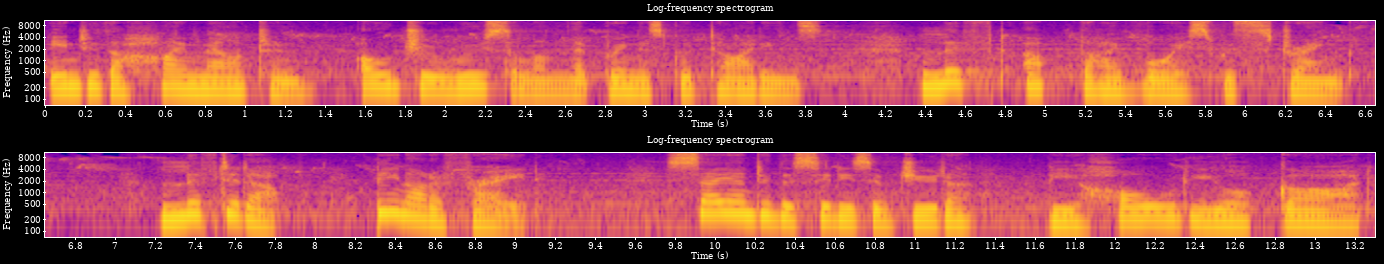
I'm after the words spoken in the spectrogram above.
into the high mountain O Jerusalem, that bringest good tidings, lift up thy voice with strength. Lift it up, be not afraid. Say unto the cities of Judah, Behold your God.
